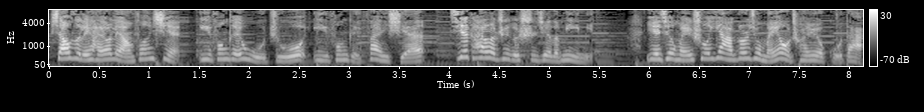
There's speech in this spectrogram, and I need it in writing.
箱子里还有两封信，一封给五竹，一封给范闲，揭开了这个世界的秘密。叶青梅说：“压根儿就没有穿越古代，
